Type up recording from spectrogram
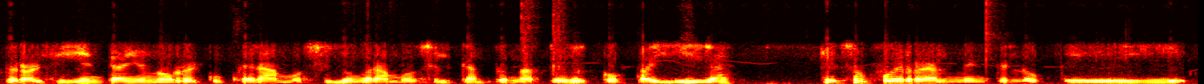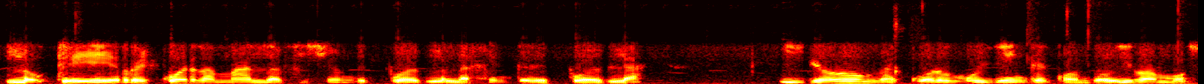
pero al siguiente año nos recuperamos y logramos el campeonato de Copa y Liga. Que eso fue realmente lo que lo que recuerda más la afición de Puebla, la gente de Puebla. Y yo me acuerdo muy bien que cuando íbamos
